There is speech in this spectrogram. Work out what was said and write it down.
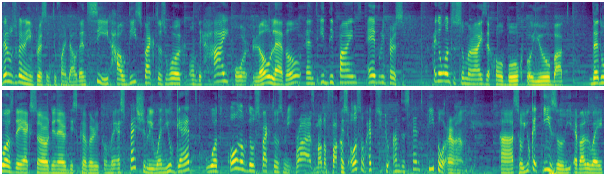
That was very impressive to find out and see how these factors work on the high or low level and it defines every person. I don't want to summarize the whole book for you, but that was the extraordinary discovery for me, especially when you get what all of those factors mean. Surprise, motherfucker. This also helps you to understand people around you. Uh, so you can easily evaluate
